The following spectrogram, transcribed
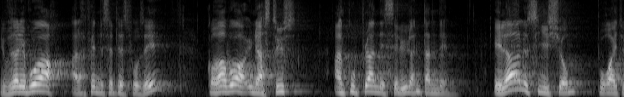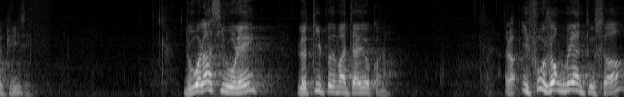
Et vous allez voir à la fin de cet exposé qu'on va avoir une astuce en couplant des cellules en tandem. Et là, le silicium pourra être utilisé. Donc voilà, si vous voulez, le type de matériau qu'on a. Alors, il faut jongler en tout ça.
